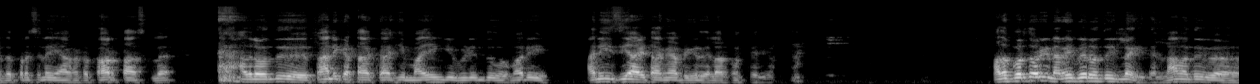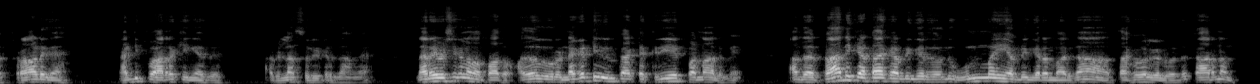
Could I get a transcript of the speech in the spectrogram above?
அந்த பிரச்சனையாகட்டும் கார் டாஸ்கில் அதில் வந்து பேனிக் அட்டாக் ஆகி மயங்கி விழுந்து ஒரு மாதிரி அனீஸியா ஆயிட்டாங்க அப்படிங்கிறது எல்லாருக்கும் தெரியும். அதை பொறுத்த வரைக்கும் நிறைய பேர் வந்து இல்லை இதெல்லாம் வந்து ஃப்ராடுங்க. நடிப்பு அரைக்கிங்க அது. அப்படிலாம் சொல்லிட்டு இருந்தாங்க. நிறைய விஷயங்கள் நம்ம பார்த்தோம். அதாவது ஒரு நெகட்டிவ் இம்பேக்டை கிரியேட் பண்ணாலுமே, அந்த பேனிக் அட்டாக் அப்படிங்கிறது வந்து உண்மை அப்படிங்கிற மாதிரி தான் தகவல்கள் வருது. காரணம்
